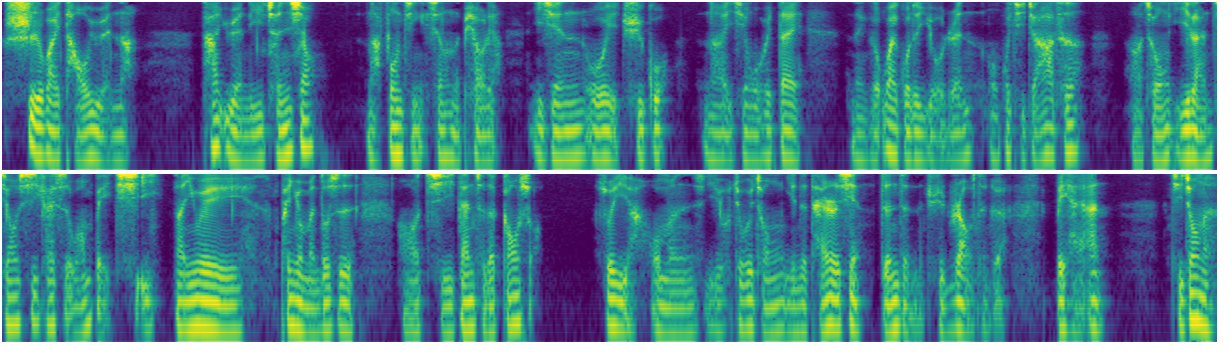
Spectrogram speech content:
世外桃源呐、啊。它远离尘嚣，那风景也相当的漂亮。以前我也去过，那以前我会带那个外国的友人，我们会骑脚踏车。啊，从宜兰礁溪开始往北骑，那因为朋友们都是哦骑单车的高手，所以啊，我们有就会从沿着台二线整整的去绕整个北海岸。其中呢，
